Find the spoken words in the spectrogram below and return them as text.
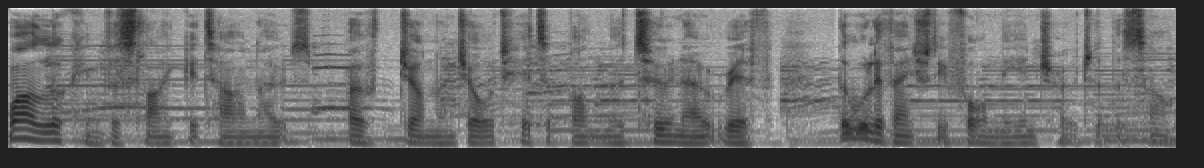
While looking for slide guitar notes, both John and George hit upon the two note riff that will eventually form the intro to the song.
